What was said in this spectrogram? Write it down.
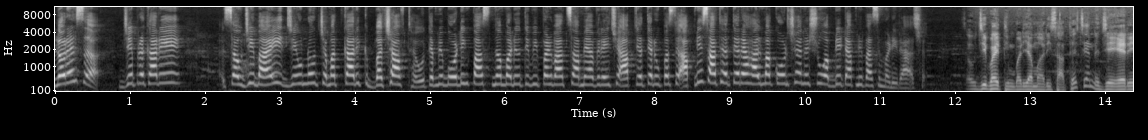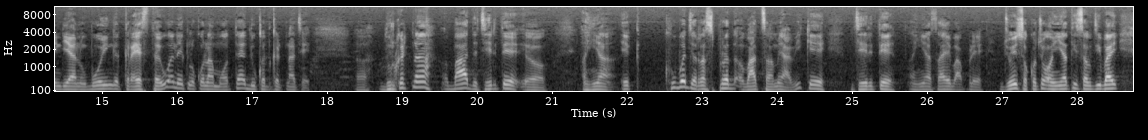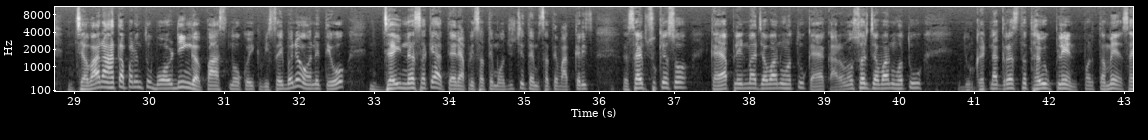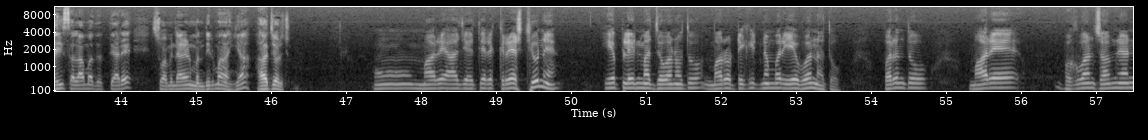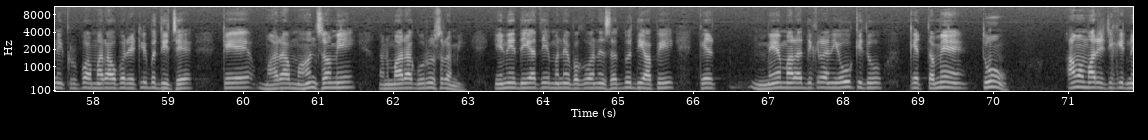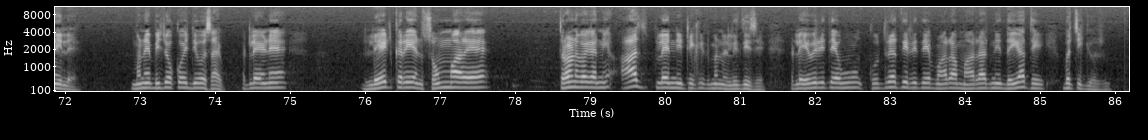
Lawrence, જે પ્રકારે સૌજીભાઈ જેઓનો ચમત્કારિક બચાવ થયો, તેમને બોર્ડિંગ પાસ ન મળ્યો તેવી પણ વાત સામે આવી રહી છે. આપની અત્યારે ઉપસ્થિત, આપની સાથે અત્યારે હાલમાં કોણ છે અને શું અપડેટ આપની પાસે મળી રહ્યા છે? સૌજીભાઈ થિંબડિયા મારી સાથે છે ને, જે એર ઇન્ડિયાનું બોઈંગ ક્રેશ થયું અને એક લોકોના મોત થયા, દુઃખદ ઘટના છે. દુર્ઘટના બાદ જે રીતે અહીંયા એક ખૂબ જ રસપ્રદ વાત સામે આવી કે જે રીતે અહીંયા સાહેબ આપણે જોઈ શકો છો, અહીંયાથી સવજીભાઈ જવાના હતા, પરંતુ બોર્ડિંગ પાસનો કોઈક વિષય બન્યો અને તેઓ જઈ ન શક્યા. અત્યારે આપણી સાથે મોજૂદ છે, તેમની સાથે વાત કરીશ. સાહેબ, શું કહેશો? કયા પ્લેનમાં જવાનું હતું? કયા કારણોસર જવાનું હતું? દુર્ઘટનાગ્રસ્ત થયું પ્લેન, પણ તમે સહી સલામત અત્યારે સ્વામિનારાયણ મંદિરમાં અહીંયા હાજર છો. હું મારે આજે અત્યારે ક્રેશ થયું ને એ પ્લેનમાં જવાનું હતું. મારો ટિકિટ નંબર એ વન હતો. પરંતુ મારે ભગવાન સ્વામિનારાયણની કૃપા મારા ઉપર એટલી બધી છે કે મારા મહંત સ્વામી અને મારા ગુરુ સ્વામી એની દયાથી મને ભગવાને સદબુદ્ધિ આપી કે મેં મારા દીકરાને એવું કીધું કે તમે તું આમાં મારી ટિકિટ નહીં લે. મને બીજો કોઈ દિવસ આપ એટલે એણે લેટ કરી અને સોમવારે ત્રણ વાગ્યાની આ જ પ્લેનની ટિકિટ મને લીધી છે. એટલે એવી રીતે હું કુદરતી રીતે મારા મહારાજની દયાથી બચી ગયો છું.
